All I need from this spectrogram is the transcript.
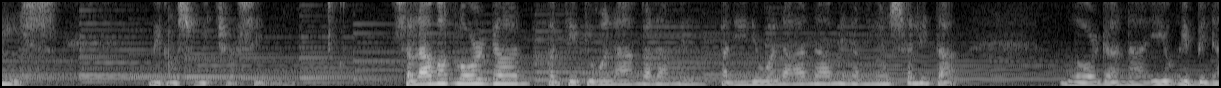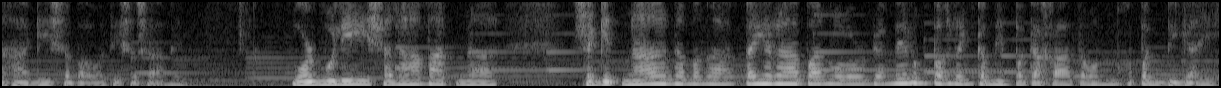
peace because we trust in you. Salamat, Lord God, pagtitiwalaan ka namin, paniniwalaan namin ang iyong salita, Lord, na iyong ibinahagi sa bawat isa sa amin. Lord, muli salamat na sa gitna ng mga kahirapan, Lord, meron pa rin kami pagkakataon makapagbigay,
